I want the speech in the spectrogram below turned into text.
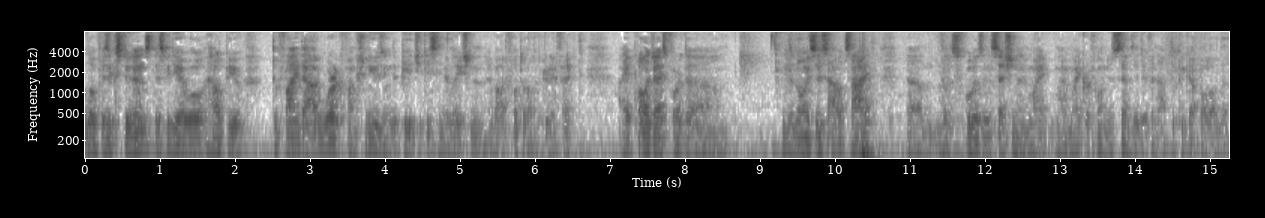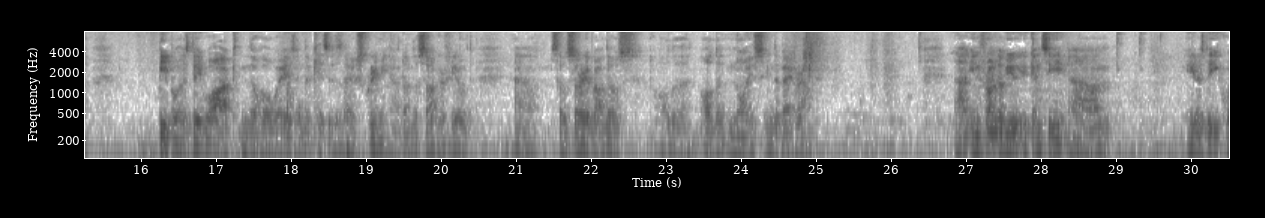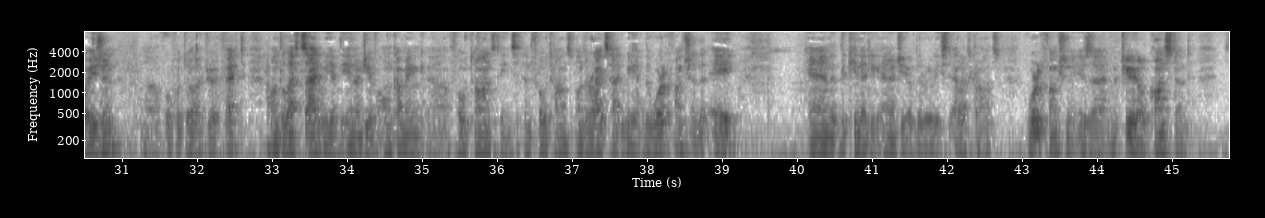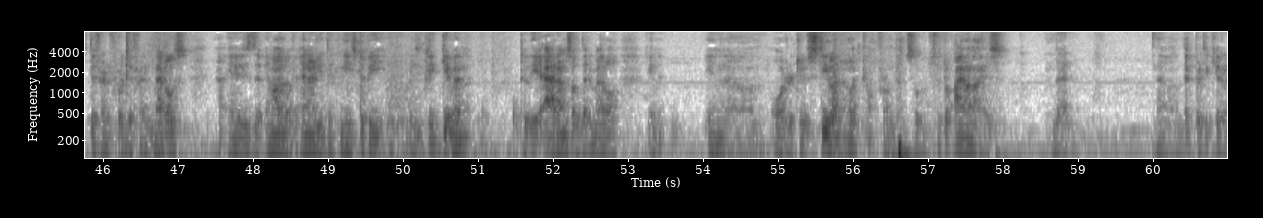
Hello physics students, this video will help you to find out work function using the PHET simulation about photoelectric effect. I apologize for the, the noises outside. Um, the school is in session and my, my microphone is sensitive enough to pick up all of the people as they walk in the hallways and the kids as they're screaming out on the soccer field. Uh, so sorry about those, all the, all the noise in the background. Uh, in front of you, you can see um, here's the equation uh, for photoelectric effect. On the left side, we have the energy of oncoming uh, photons, the incident photons. On the right side, we have the work function, the A, and the kinetic energy of the released electrons. The work function is a material constant. It's different for different metals, uh, and it is the amount of energy that needs to be basically given to the atoms of that metal in in um, order to steal an electron from them. So, so to ionize that that particular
